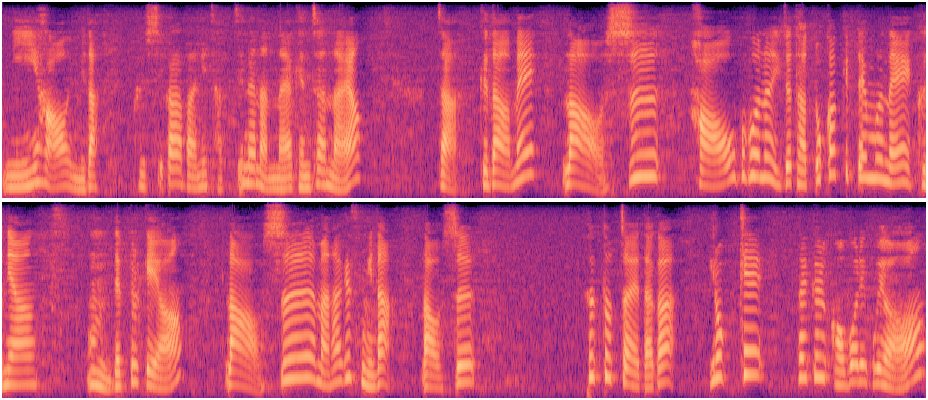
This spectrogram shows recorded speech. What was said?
니하오입니다. 글씨가 많이 작지는 않나요? 괜찮나요? 자, 그 다음에 라오스 하오 부분은 이제 다 똑같기 때문에 그냥 음, 냅둘게요. 라오스만 하겠습니다. 라오스 흑토자에다가 이렇게 획을 그어버리고요.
